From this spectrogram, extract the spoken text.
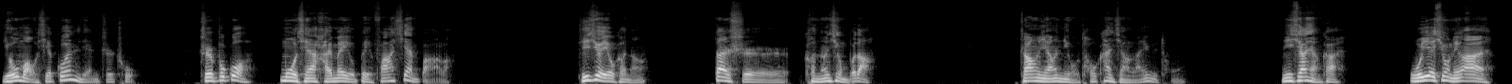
有某些关联之处，只不过目前还没有被发现罢了。的确有可能，但是可能性不大。张扬扭头看向蓝雨桐：“你想想看，午夜凶铃案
